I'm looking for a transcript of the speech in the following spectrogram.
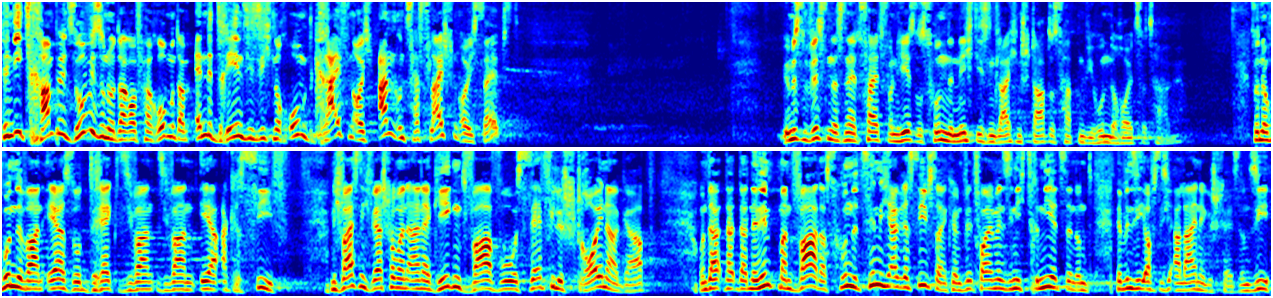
denn die trampeln sowieso nur darauf herum und am Ende drehen sie sich noch um, greifen euch an und zerfleischen euch selbst. Wir müssen wissen, dass in der Zeit von Jesus Hunde nicht diesen gleichen Status hatten wie Hunde heutzutage sondern Hunde waren eher so Dreck, sie waren, sie waren eher aggressiv. Und ich weiß nicht, wer schon mal in einer Gegend war, wo es sehr viele Streuner gab. Und da, da, da nimmt man wahr, dass Hunde ziemlich aggressiv sein können, vor allem wenn sie nicht trainiert sind und wenn sie auf sich alleine gestellt sind. Und sie,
